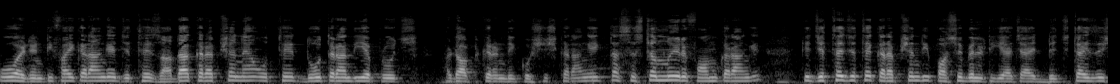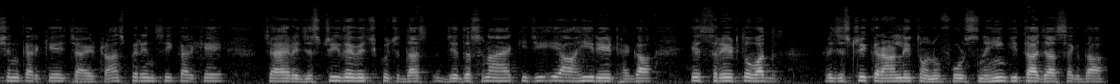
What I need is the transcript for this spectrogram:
ਉਹ ਆਇਡੈਂਟੀਫਾਈ ਕਰਾਂਗੇ। ਜਿੱਥੇ ਜ਼ਿਆਦਾ ਕਰਪਸ਼ਨ ਹੈ ਉੱਥੇ ਦੋ ਤਰ੍ਹਾਂ ਦੀ ਅਪਰੋਚ ਅਡਾਪਟ ਕਰਨ ਦੀ ਕੋਸ਼ਿਸ਼ ਕਰਾਂਗੇ। ਇੱਕ ਤਾਂ ਸਿਸਟਮ ਨੂੰ ਹੀ ਰਿਫਾਰਮ ਕਰਾਂਗੇ ਕਿ ਜਿੱਥੇ ਜਿੱਥੇ ਕਰਪਸ਼ਨ ਦੀ ਪੋਸਿਬਿਲਿਟੀ ਹੈ ਚਾਹੇ ਡਿਜੀਟਾਈਜੇਸ਼ਨ ਕਰਕੇ, ਚਾਹੇ ਟਰਾਂਸਪੇਰੈਂਸੀ ਕਰਕੇ, ਚਾਹੇ ਰਜਿਸਟਰੀ ਦੇ ਵਿੱਚ ਕੁਝ ਦੱਸ, ਜੇ ਦੱਸਣਾ ਹੈ ਕਿ ਜੀ ਇਹ ਆਹੀ ਰੇਟ ਹੈਗਾ, ਇਸ ਰੇਟ ਤੋਂ ਵੱਧ ਰਜਿਸਟਰੀ ਕਰਾਉਣ ਲਈ ਤੁਹਾਨੂੰ ਫੋਰਸ ਨਹੀਂ ਕੀਤਾ ਜਾ ਸਕਦਾ।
